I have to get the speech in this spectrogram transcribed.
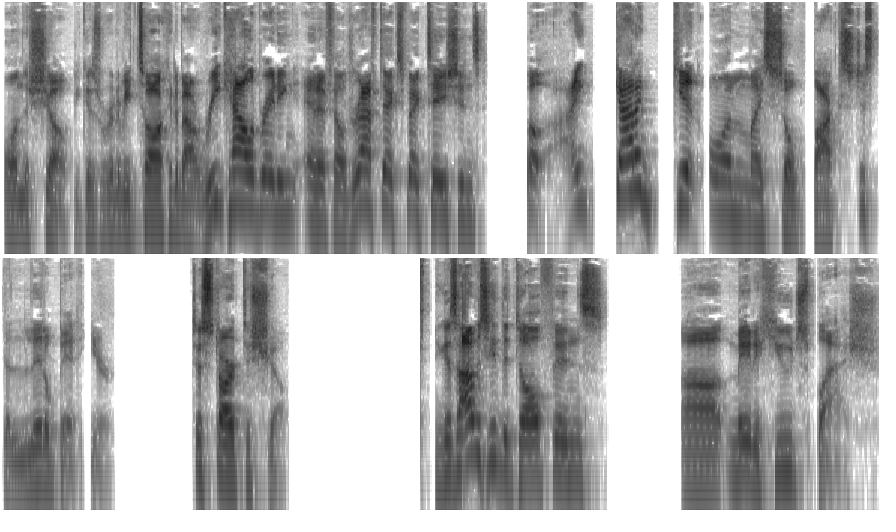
on the show because we're going to be talking about recalibrating NFL draft expectations. But I got to get on my soapbox just a little bit here to start the show because obviously the Dolphins uh, made a huge splash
